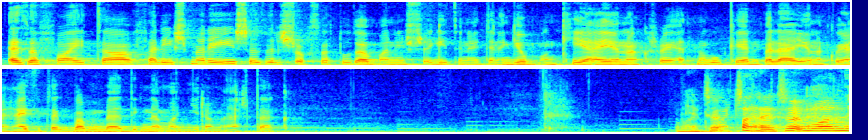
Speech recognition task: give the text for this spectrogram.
ez a fajta felismerés, ezzel sokszor tud abban is segíteni, hogy tényleg jobban kiálljanak saját magukért, beleálljanak olyan helyzetekbe, amiben eddig nem annyira mertek. Mondj csak, parancsolj, mond.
